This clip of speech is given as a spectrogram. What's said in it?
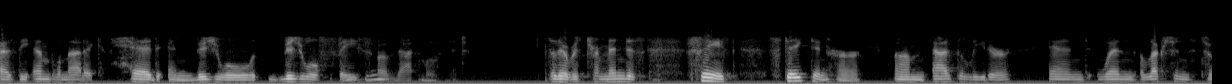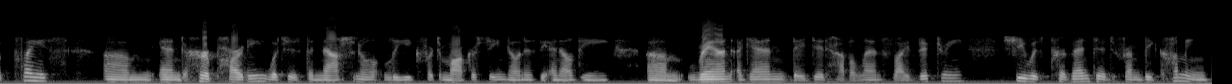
as the emblematic head and visual visual face of that movement. So there was tremendous faith staked in her um, as the leader, and when elections took place, um, and her party, which is the National League for Democracy, known as the NLD, um, ran again. They did have a landslide victory. She was prevented from becoming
